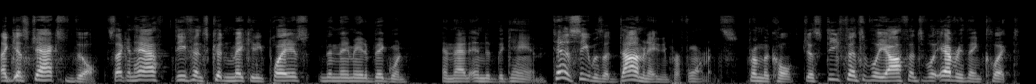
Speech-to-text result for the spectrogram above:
Against Jacksonville, second half, defense couldn't make any plays. Then they made a big one and that ended the game. Tennessee was a dominating performance from the Colts. Just defensively, offensively, everything clicked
